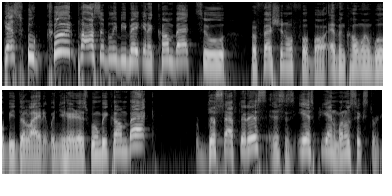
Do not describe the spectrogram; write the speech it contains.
guess who could possibly be making a comeback to professional football? Evan Cohen will be delighted when you hear this. When we come back, just after this, this is ESPN 1063.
